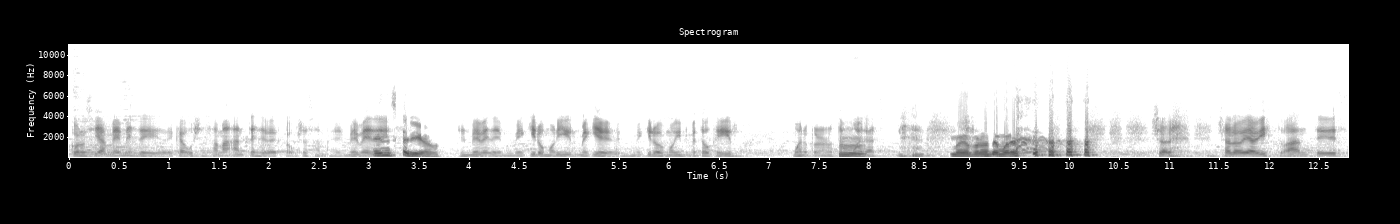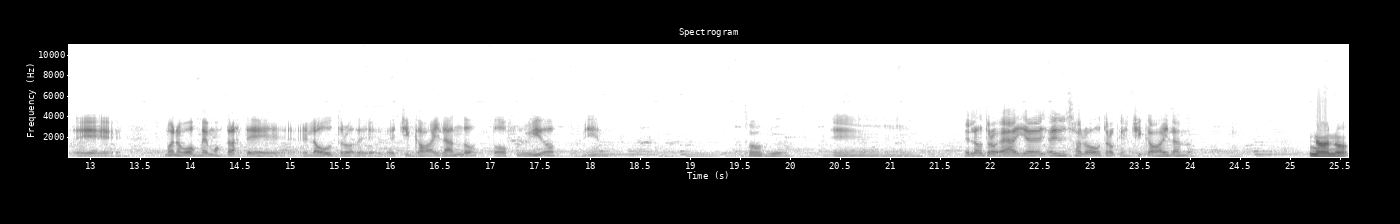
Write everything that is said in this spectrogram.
conocía memes de, de Kaguya-sama antes de ver Kaguya-sama. El meme de, ¿En serio? el meme de me quiero morir, me quiero, me quiero morir, me tengo que ir. Bueno, pero no te Mm. mueras. Bueno, pero no te mueras. ya, ya lo había visto antes. eh, bueno, vos me mostraste el outro de, de chica bailando, todo fluido, bien. Todo bien. Eh, el otro, hay, hay- hay un solo otro que es chica bailando. No, no,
